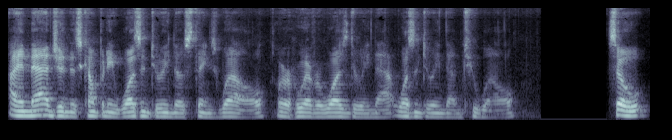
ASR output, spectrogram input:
I imagine this company wasn't doing those things well, or whoever was doing that wasn't doing them too well. So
